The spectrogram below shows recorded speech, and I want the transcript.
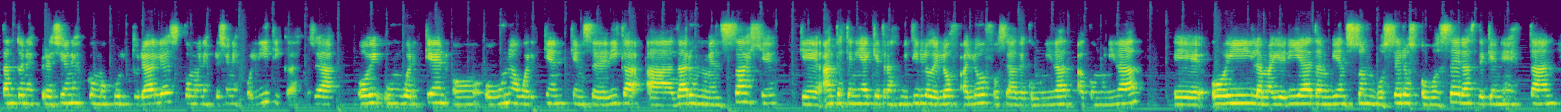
Tanto en expresiones como culturales como en expresiones políticas. O sea, hoy un huerquén o, una huerquén quien se dedica a dar un mensaje que antes tenía que transmitirlo de love a love, o sea, de comunidad a comunidad, eh, hoy la mayoría también son voceros o voceras de quienes están,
